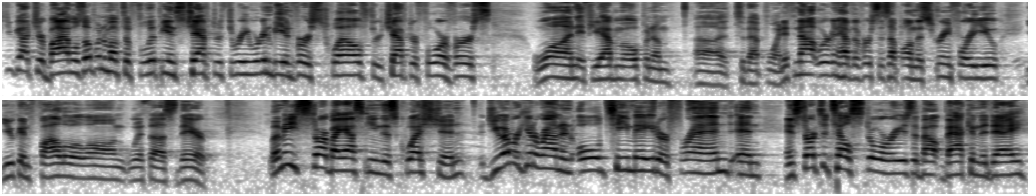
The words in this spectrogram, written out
If you've got your Bibles, open them up to Philippians chapter 3. We're going to be in verse 12 through chapter 4, verse 1. If you have them, open them uh, to that point. If not, we're going to have the verses up on the screen for you. You can follow along with us there. Let me start by asking this question Do you ever get around an old teammate or friend and, and start to tell stories about back in the day?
